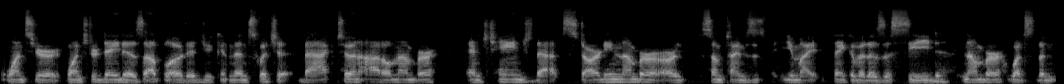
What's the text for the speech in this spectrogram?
Once your once your data is uploaded, you can then switch it back to an auto number and change that starting number or sometimes you might think of it as a seed number. What's the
